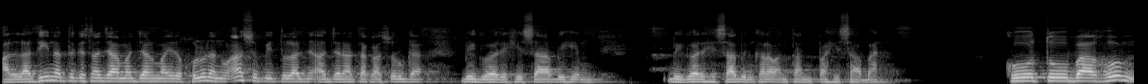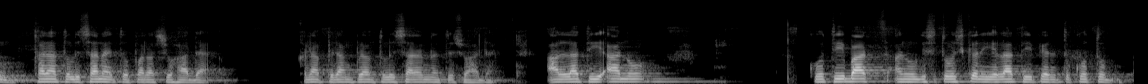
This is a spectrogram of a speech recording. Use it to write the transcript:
alladzina tegesna jalma-jalma yadkhuluna nu asub itu ladzina aljannata ka surga biguari hisabihim bigori hisabin kalawan tanpa hisaban. Kutubahum karena tulisanna itu para syuhada. Karena pirang-pirang tulisan itu syuhada. Allati anu kutibat anu geus tuliskeun ieu lati pian itu kutub.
